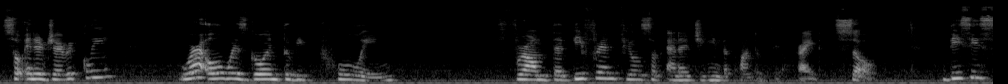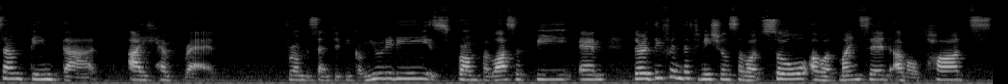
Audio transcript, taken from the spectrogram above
So energetically, we're always going to be pulling from the different fields of energy in the quantum field, right? So this is something that I have read from the scientific community, from philosophy, and there are different definitions about soul, about mindset, about thoughts,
